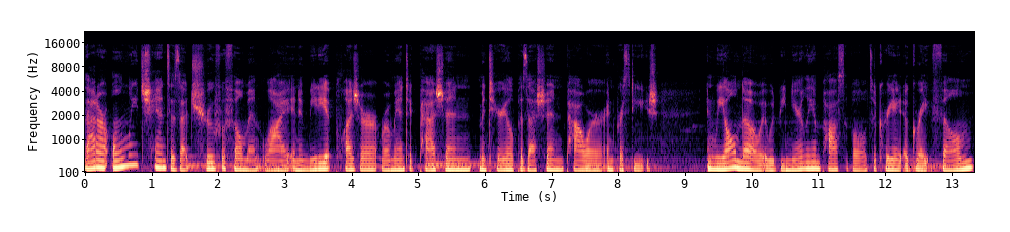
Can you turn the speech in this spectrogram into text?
That our only chances at true fulfillment lie in immediate pleasure, romantic passion, material possession, power, and prestige and we all know it would be nearly impossible to create a great film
